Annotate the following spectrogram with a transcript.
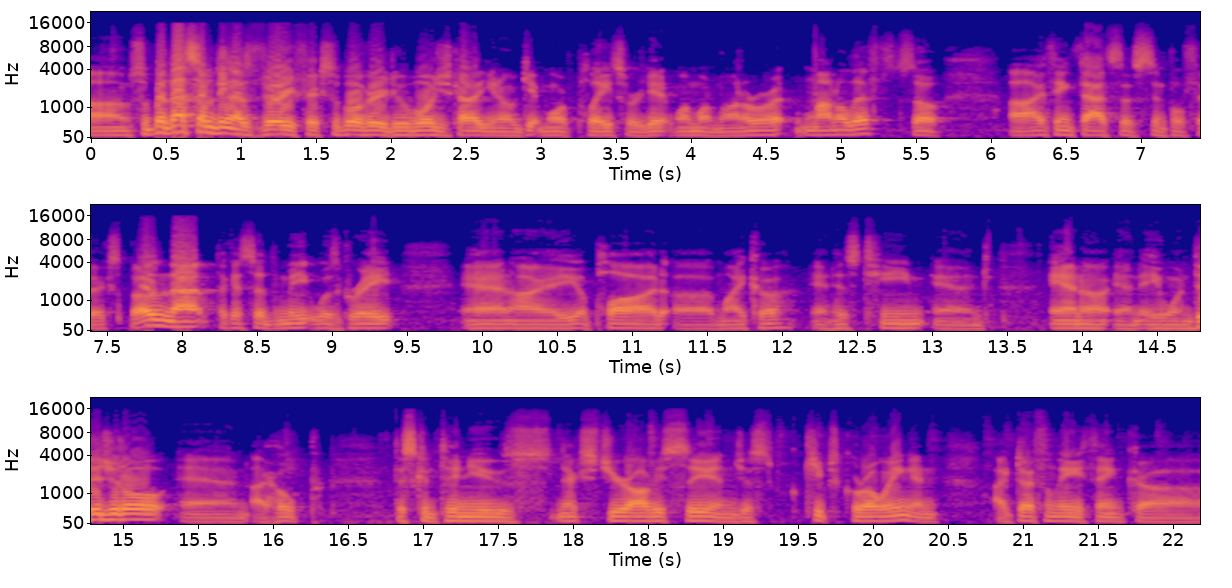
Um, so, but that's something that's very fixable, very doable. You just gotta, you know, get more plates or get one more mono, monolith. So, uh, I think that's a simple fix. But other than that, like I said, the meet was great, and I applaud uh, Micah and his team and Anna and A1 Digital, and I hope this continues next year, obviously, and just keeps growing. And I definitely think uh,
